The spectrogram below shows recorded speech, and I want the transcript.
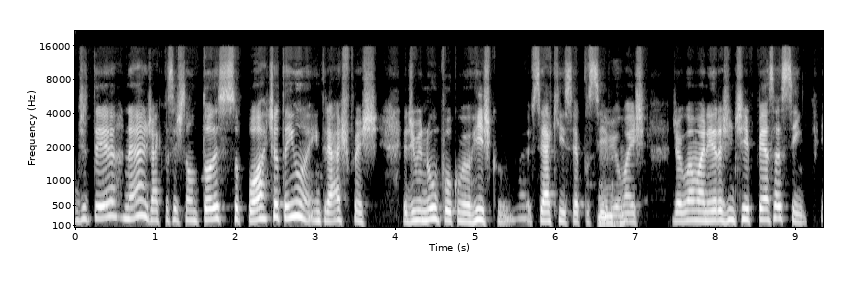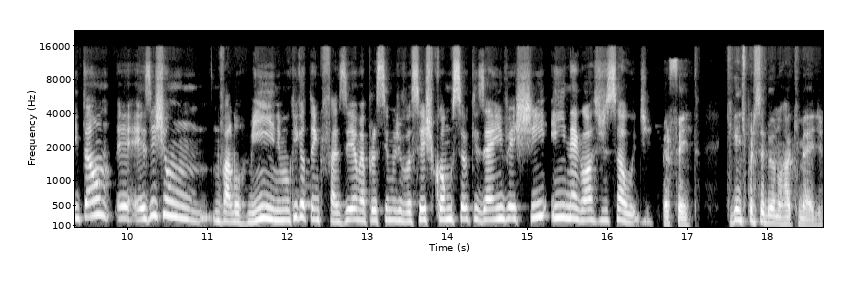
de ter, né, já que vocês estão todo esse suporte, eu tenho, entre aspas, eu diminuo um pouco o meu risco, se é aqui, se é possível, uhum. mas de alguma maneira a gente pensa assim. Então, existe um, um valor mínimo, o que, que eu tenho que fazer? Eu me aproximo de vocês como se eu quiser investir em negócios de saúde. Perfeito. O que a gente percebeu no HackMed?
